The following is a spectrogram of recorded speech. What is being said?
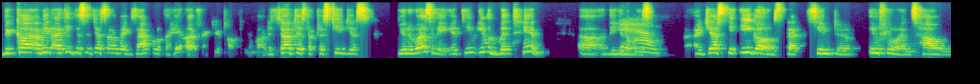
because, I mean, I think this is just another example of the halo effect you're talking about. It's not just a prestigious university, it's even within uh, the university. Yeah. Just the egos that seem to influence how,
